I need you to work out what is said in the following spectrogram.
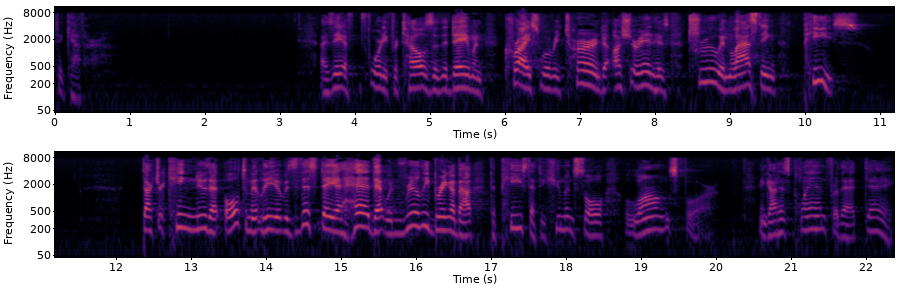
together. Isaiah 40 foretells of the day when Christ will return to usher in his true and lasting peace. Dr. King knew that ultimately it was this day ahead that would really bring about the peace that the human soul longs for. And God has planned for that day.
